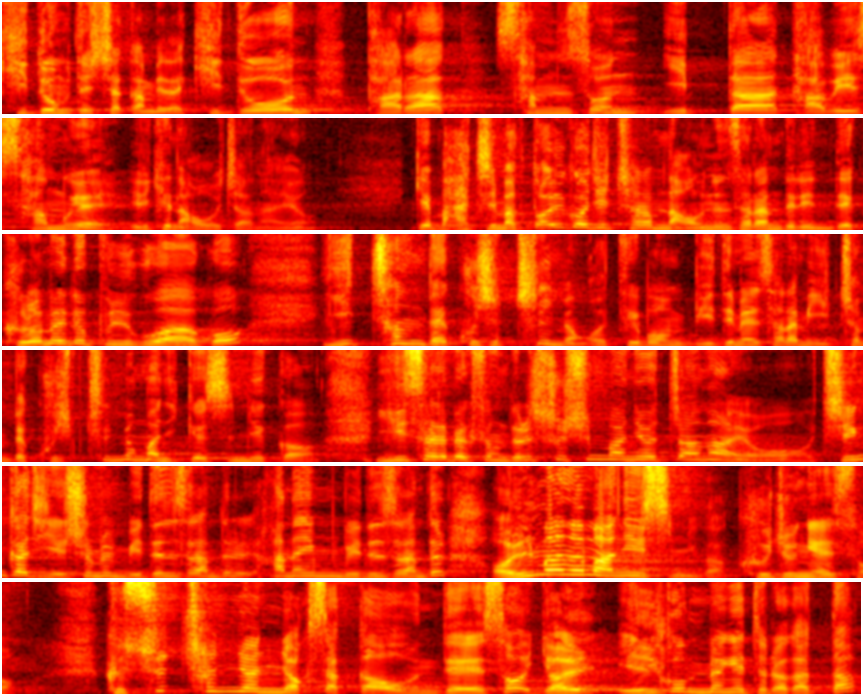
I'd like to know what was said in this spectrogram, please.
기도부터 시작합니다. 기도온, 바락, 삼손, 입다, 다윗, 사무엘 이렇게 나오잖아요. 이게 마지막 떨거지처럼 나오는 사람들인데 그럼에도 불구하고 2197명 어떻게 보면 믿음의 사람이 2197명만 있겠습니까? 이스라엘 백성들 수십만이었잖아요. 지금까지 예수님을 믿은 사람들 하나님을 믿은 사람들 얼마나 많이 있습니까? 그 중에서 그 수천 년 역사 가운데에서 17명에 들어갔다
